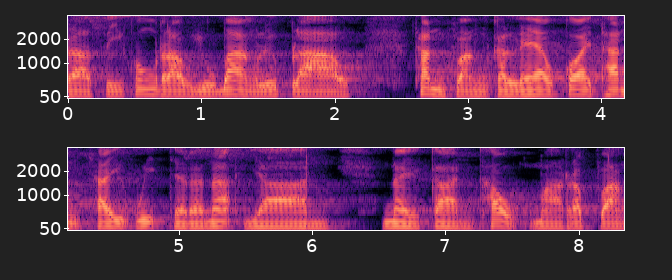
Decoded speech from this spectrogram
ราศีของเราอยู่บ้างหรือเปล่า ท่านฟังกันแล้วก็ให้ท่านใช้วิจารณญาณ ในการเข้ามารับฟัง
